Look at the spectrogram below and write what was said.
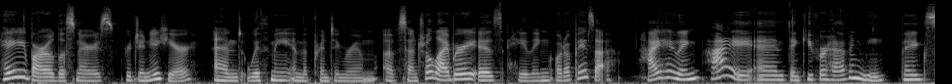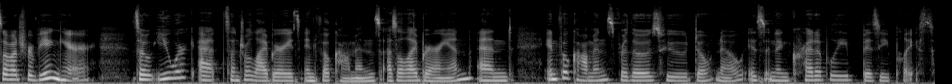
Hey, borrowed listeners, Virginia here, and with me in the printing room of Central Library is Haling Oropeza. Hi, Haling. Hi, and thank you for having me. Thanks so much for being here. So, you work at Central Library's InfoCommons as a librarian, and InfoCommons, for those who don't know, is an incredibly busy place.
